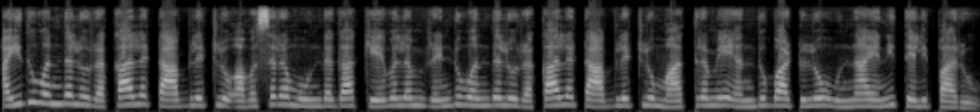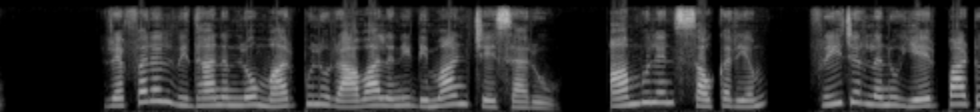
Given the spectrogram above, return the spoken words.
ఐదు వందలు రకాల టాబ్లెట్లు అవసరం ఉండగా కేవలం రెండు వందలు రకాల టాబ్లెట్లు మాత్రమే అందుబాటులో ఉన్నాయని తెలిపారు. రెఫరల్ విధానంలో మార్పులు రావాలని డిమాండ్ చేశారు. ఆంబులెన్స్ సౌకర్యం ఫ్రీజర్లను ఏర్పాటు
